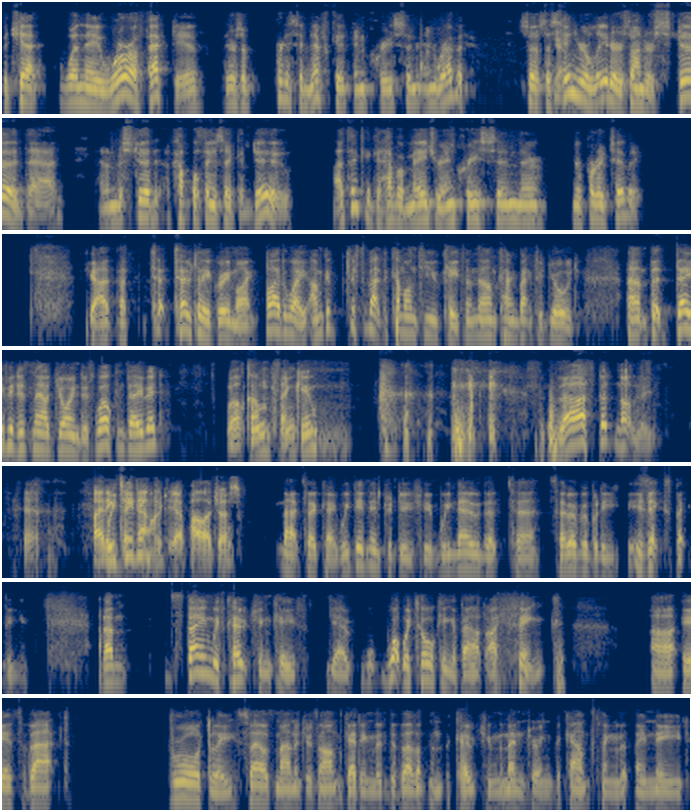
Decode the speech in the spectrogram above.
but yet, when they were effective, there's a pretty significant increase in, in revenue. So if the yeah. senior leaders understood that and understood a couple of things they could do, I think it could have a major increase in their, their productivity. Yeah, I t- totally agree, Mike. By the way, I'm just about to come on to you, Keith, and now I'm coming back to George. Um, but David has now joined us. Welcome, David. Welcome. Thank you. Last but not least. Yeah. Fighting we technology. I apologize. That's okay. We did introduce you. We know that, uh, so everybody is expecting you. Um, staying with coaching, Keith, yeah, what we're talking about, I think, uh, is that broadly, sales managers aren't getting the development, the coaching, the mentoring, the counseling that they need,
